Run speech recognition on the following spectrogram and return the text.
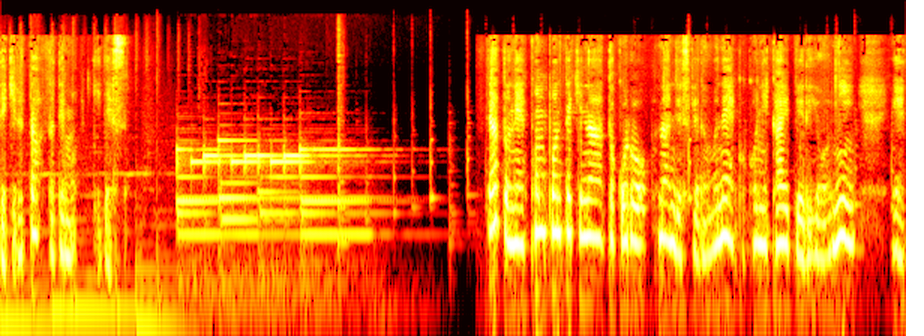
できるととてもいいです。で、あとね、根本的なところなんですけどもね、ここに書いているように、えっ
